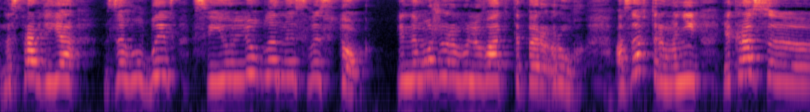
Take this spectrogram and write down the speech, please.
Насправді я загубив свій улюблений свисток і не можу регулювати тепер рух. А завтра мені якраз е,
